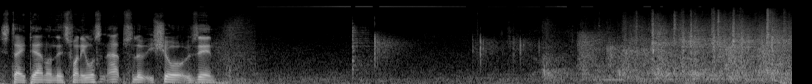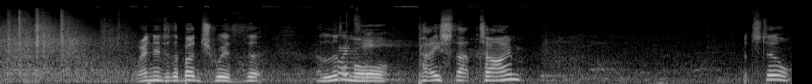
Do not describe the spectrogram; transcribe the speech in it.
Stayed down on this one. He wasn't absolutely sure it was in. Went into the bunch with uh, a little 14. more pace that time. But still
